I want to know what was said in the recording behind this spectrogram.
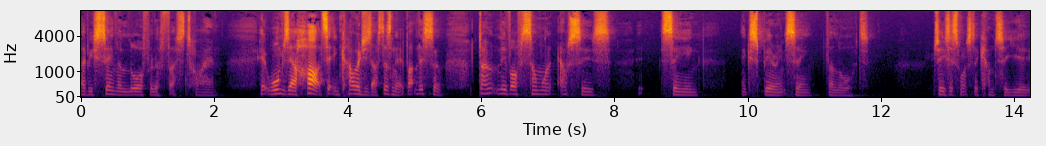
maybe seeing the Lord for the first time. It warms our hearts, it encourages us, doesn't it? But listen, don't live off someone else's seeing, experiencing the Lord. Jesus wants to come to you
